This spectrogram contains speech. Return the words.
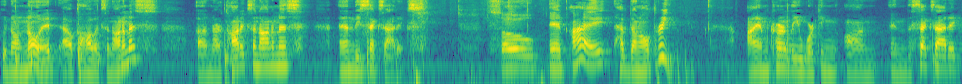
who don't know it, Alcoholics Anonymous, uh, Narcotics Anonymous, and the Sex Addicts. So, and I have done all three. I am currently working on in the sex addict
